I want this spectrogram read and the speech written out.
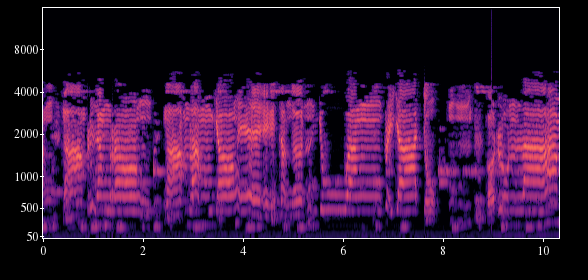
ง งามเรื่องรอง งามลำยองเอ๋นางเงินยู วงกระยาจก ก็รุนลาม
